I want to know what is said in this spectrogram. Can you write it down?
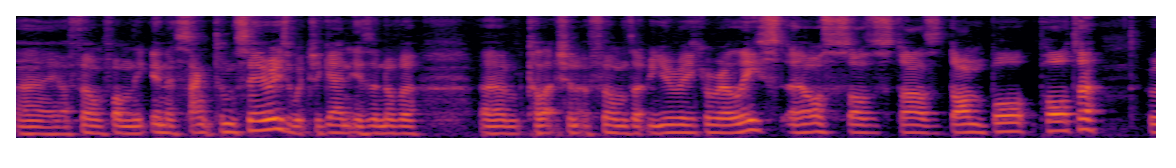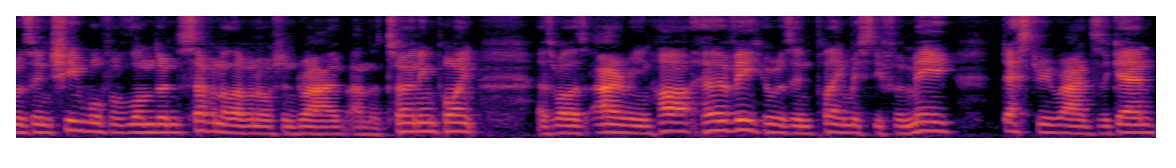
a film from the Inner Sanctum series, which again is another um, collection of films that Eureka released. Uh, also stars Don Porter, who was in She Wolf of London, 711 Ocean Drive, and The Turning Point, as well as Irene Hart Hervey, who was in Play Misty for Me, Destry Rides Again,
